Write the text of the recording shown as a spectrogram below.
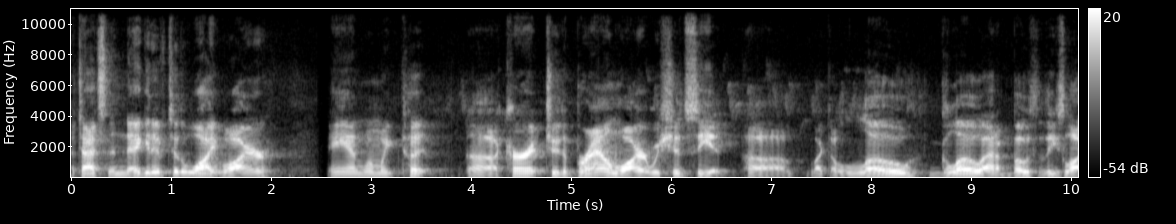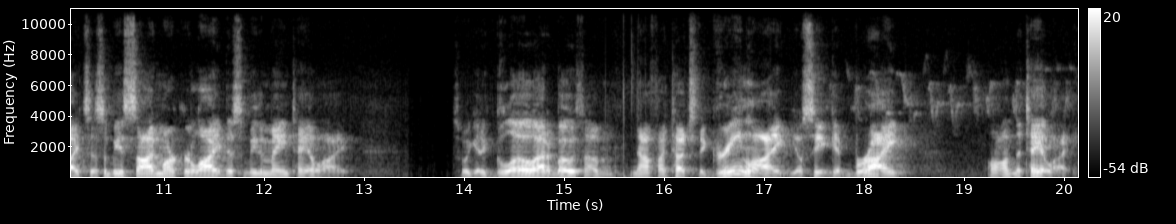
attach the negative to the white wire. And when we put uh, current to the brown wire, we should see it uh, like a low glow out of both of these lights. This will be a side marker light. This will be the main tail light. So we get a glow out of both of them. Now if I touch the green light, you'll see it get bright on the tail light.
